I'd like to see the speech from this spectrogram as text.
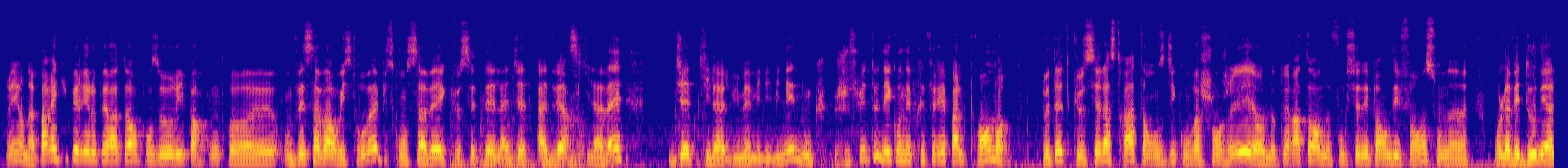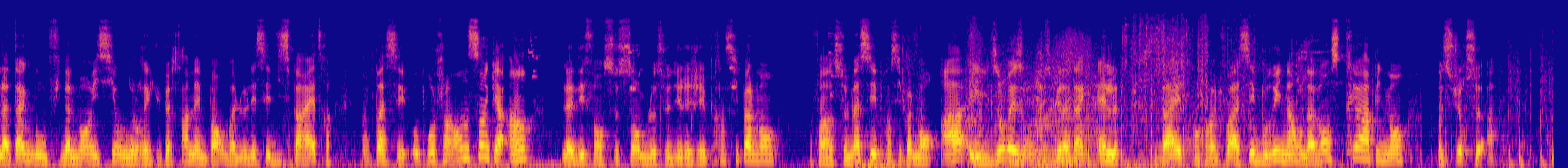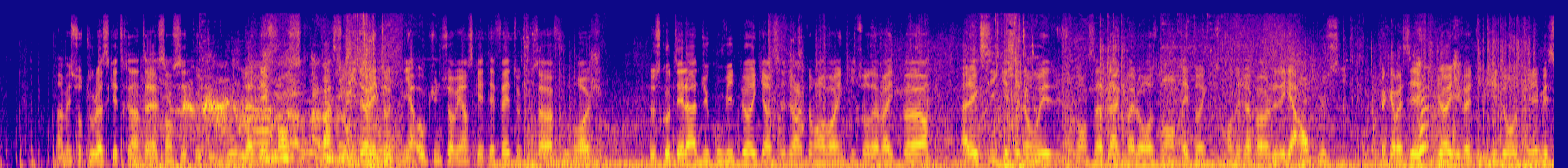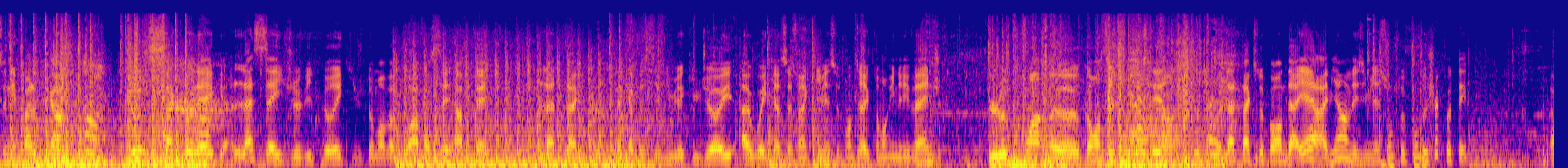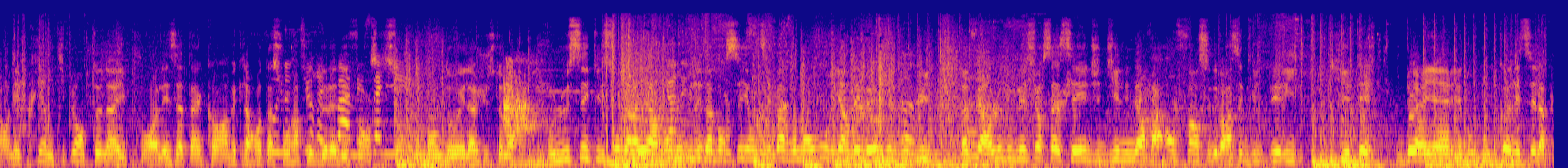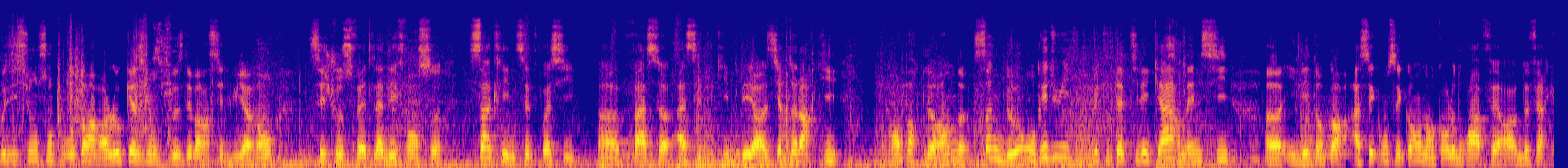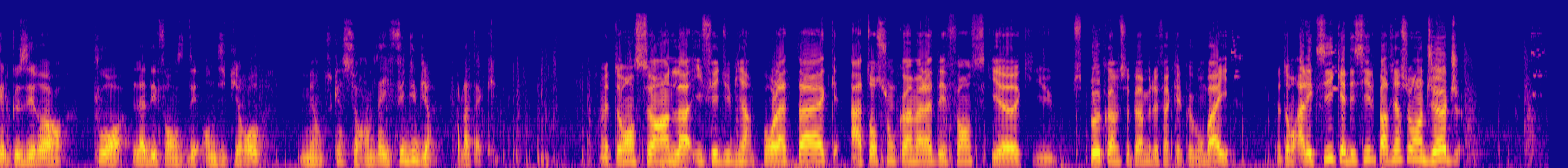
Oui, on n'a pas récupéré l'opérateur pour Zohori, par contre, euh, on devait savoir où il se trouvait, puisqu'on savait que c'était la jet adverse qu'il avait, jet qu'il a lui-même éliminé, donc je suis étonné qu'on ait préféré pas le prendre. Peut-être que c'est la strat, hein, on se dit qu'on va changer, euh, l'opérateur ne fonctionnait pas en défense, on, l'avait donné à l'attaque, donc finalement ici on ne le récupérera même pas, on va le laisser disparaître pour passer au prochain round 5 à 1. La défense semble se diriger principalement enfin se masser principalement A, et ils ont raison, puisque l'attaque, elle, va être encore une fois assez bourrine, hein. on avance très rapidement sur ce A. Non mais surtout là ce qui est très intéressant c'est que du coup la défense passe au middle et d'autres il n'y a aucune surveillance qui a été faite, que ça va full rush. De ce côté là, du coup Viperi qui resté directement avoir une kill sur la Viper, Alexis qui essaie d'envoyer du dans sa dague malheureusement étant donné qu'il se prend déjà pas mal de dégâts en plus la capacité d'Exjoy il va être obligé de reculer mais ce n'est pas le cas de sa collègue la Sage de qui justement va pouvoir avancer après l'attaque, la capacité de Killjoy, Awake a fait un kill mais se prend directement une revenge le point euh, commence à être contesté peu au niveau de l'attaque, cependant derrière, eh bien les éliminations se font de chaque côté. Là on est pris un petit peu en tenaille pour les attaquants avec la rotation rapide de la défense qui sont dans le dos. Et là justement on le sait qu'ils sont derrière mais on est obligé d'avancer, on ne sait pas vraiment où regarder mais au lui va faire le doublé sur sa Sage, Liner va enfin se débarrasser de Vilperi qui était derrière. Et donc on connaissait la position sans pour autant avoir l'occasion de se débarrasser de lui avant. C'est chose faite, la défense s'incline cette fois-ci euh, face à cette équipe des euh, qui remporte le round. 5-2. On réduit petit à petit l'écart, même si euh, il est encore assez conséquent. On a encore le droit de faire quelques erreurs pour la défense des Andy Pyro. Mais en tout cas, ce round-là, il fait du bien pour l'attaque. Notamment ce round-là, il fait du bien pour l'attaque. Attention quand même à la défense qui, euh, peut quand même se permettre de faire quelques bons bails. Notamment Alexis qui a décidé de partir sur un judge.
